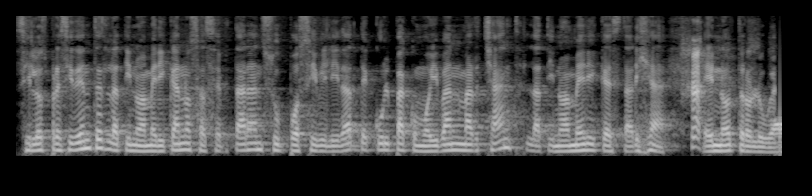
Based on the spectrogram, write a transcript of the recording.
Si los presidentes latinoamericanos aceptaran su posibilidad de culpa como Iván Marchant, Latinoamérica estaría en otro lugar.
